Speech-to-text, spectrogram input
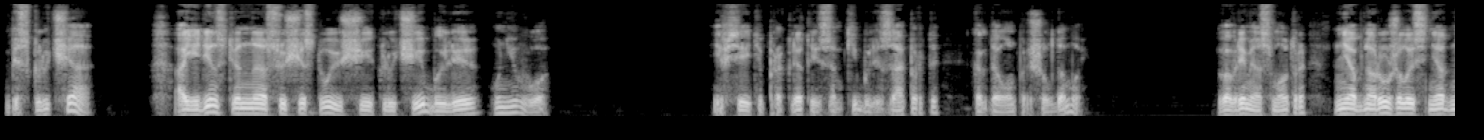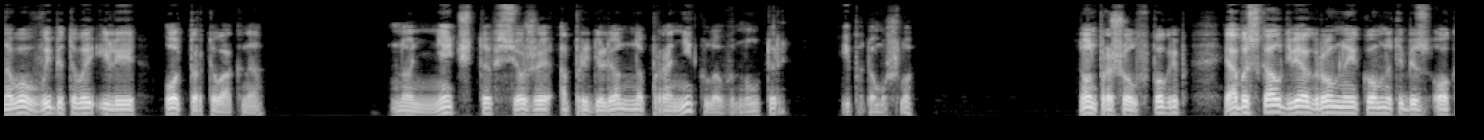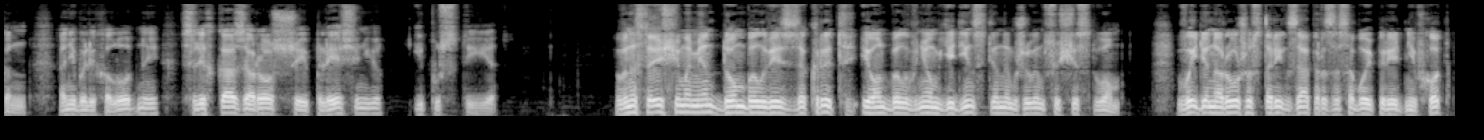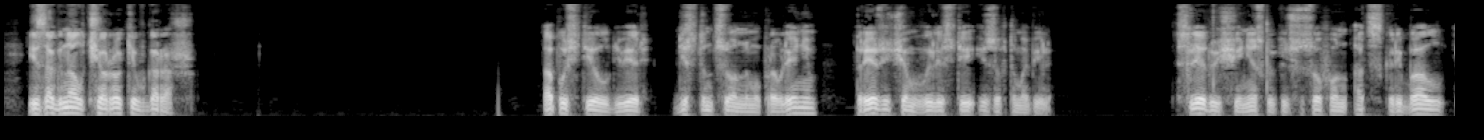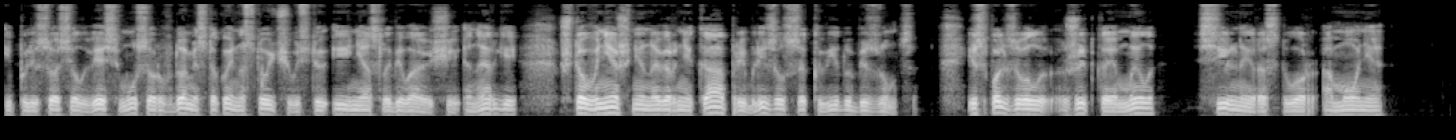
без ключа, а единственно существующие ключи были у него. И все эти проклятые замки были заперты, когда он пришел домой. Во время осмотра не обнаружилось ни одного выбитого или отпертого окна. Но нечто все же определенно проникло внутрь и потом ушло. Он прошел в погреб и обыскал две огромные комнаты без окон. Они были холодные, слегка заросшие плесенью и пустые. В настоящий момент дом был весь закрыт, и он был в нем единственным живым существом. Выйдя наружу, старик запер за собой передний вход и загнал Чароки в гараж. Опустил дверь дистанционным управлением, прежде чем вылезти из автомобиля. Следующие несколько часов он отскребал и пылесосил весь мусор в доме с такой настойчивостью и неослабевающей энергией, что внешне наверняка приблизился к виду безумца. Использовал жидкое мыло, сильный раствор аммония,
